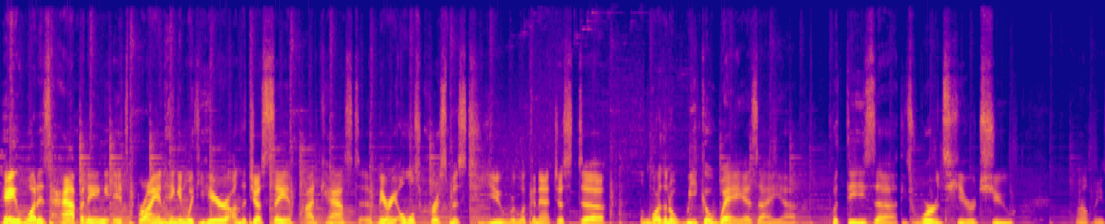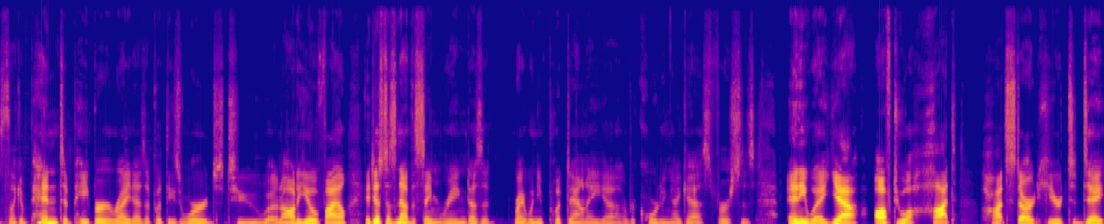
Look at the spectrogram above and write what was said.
Hey, what is happening? It's Brian hanging with you here on the Just Say It podcast. Uh, Merry almost Christmas to you. We're looking at just uh, a little more than a week away as I uh, put these uh, these words here to well, it's like a pen to paper, right? As I put these words to an audio file, it just doesn't have the same ring, does it? Right when you put down a uh, recording, I guess. Versus, anyway, yeah, off to a hot, hot start here today.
